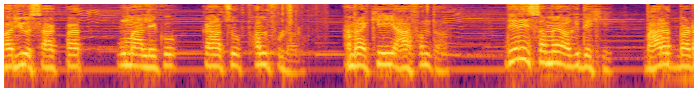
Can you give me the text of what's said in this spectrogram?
हरियो सागपात उमालेको काँचो फलफुलहरू हाम्रा केही आफन्तहरू। धेरै समय अघिदेखि भारतबाट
